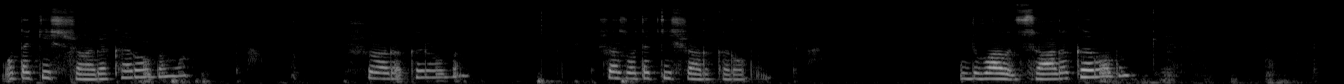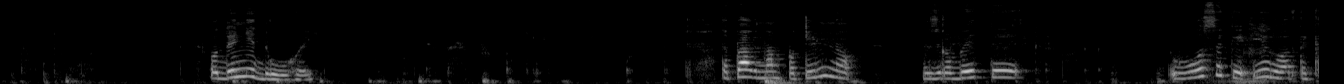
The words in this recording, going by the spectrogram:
Отакі шарики робимо. Шарики робимо. Зараз отакі шарики робимо. Два шарики робимо. Один і другий. Тепер нам потрібно зробити вусики і ротик.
